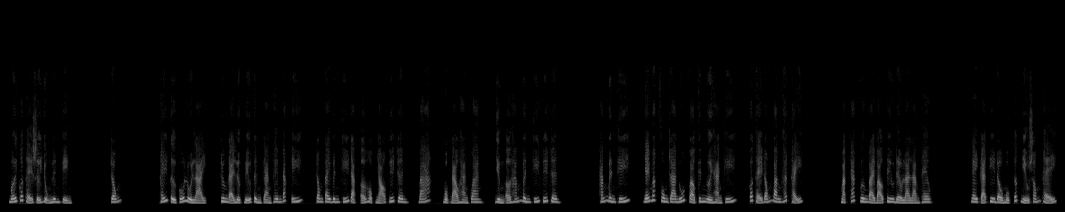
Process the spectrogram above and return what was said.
mới có thể sử dụng linh kiện. Trống. Thấy từ cố lùi lại, trương đại lực biểu tình càng thêm đắc ý, trong tay binh khí đặt ở hộp nhỏ phía trên, bá, một đạo hàng quang, dừng ở hắn binh khí phía trên. Hắn binh khí, nháy mắt phun ra nuốt vào kinh người hàng khí, có thể đóng băng hết thảy. Mặt khác vương bài bảo tiêu đều là làm theo. Ngay cả kia đầu một cấp nhiễu sóng thể,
